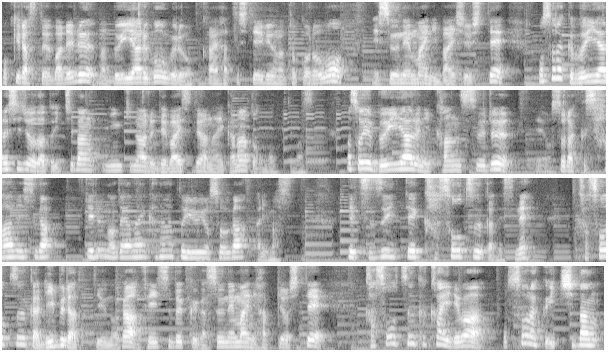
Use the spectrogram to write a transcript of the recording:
Oculus と呼ばれる、まあ、VR ゴーグルを開発しているようなところをえ数年前に買収して、おそらく VR 市場だと一番人気のあるデバイスではないかなと思ってます。まあ、そういう VR に関する、えおそらくサービスが出るのではないかなという予想があります。で、続いて仮想通貨ですね。仮想通貨リブラっていうのが Facebook が数年前に発表して仮想通貨界ではおそらく一番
